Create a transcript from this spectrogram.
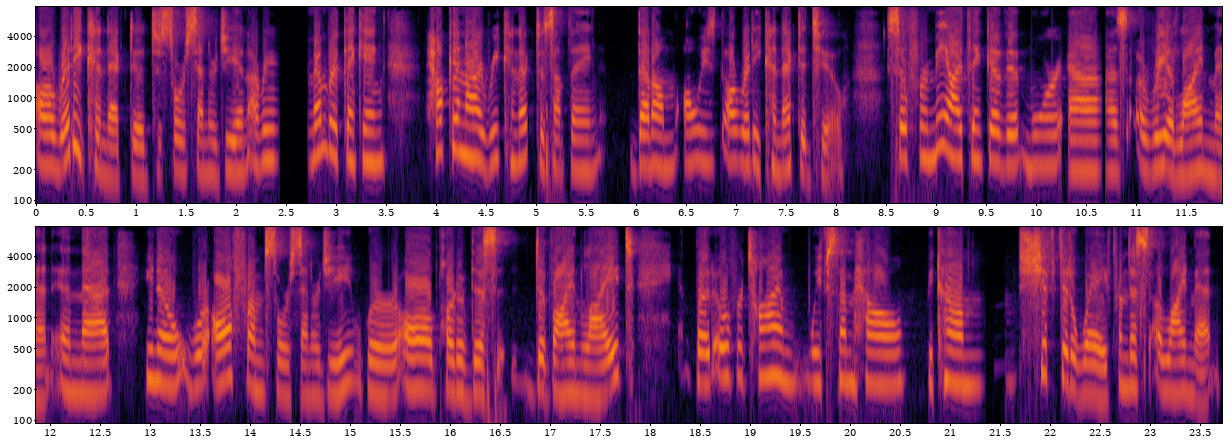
already connected to source energy, and I remember thinking, how can I reconnect to something that I'm always already connected to. So for me, I think of it more as a realignment in that, you know, we're all from source energy. We're all part of this divine light. But over time, we've somehow become shifted away from this alignment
